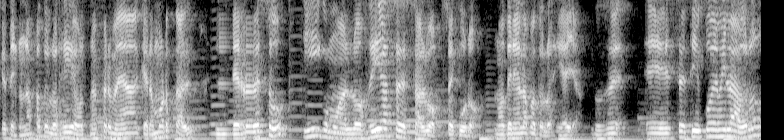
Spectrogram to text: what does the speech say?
que tenía una patología, una enfermedad que era mortal, le rezó y como a los días se salvó, se curó, no tenía la patología ya. Entonces, ese tipo de milagro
